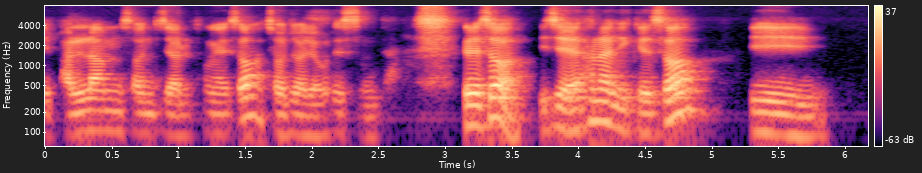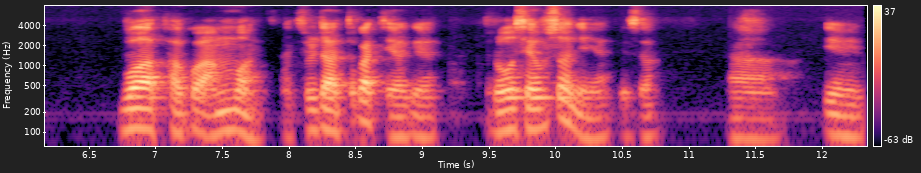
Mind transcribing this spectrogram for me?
이 발람 선지자를 통해서 저주하려고 했습니다. 그래서 이제 하나님께서 이 모압하고 암몬 둘 다 똑같아요. 그 롯의 후손이에요. 그래서 어, 이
